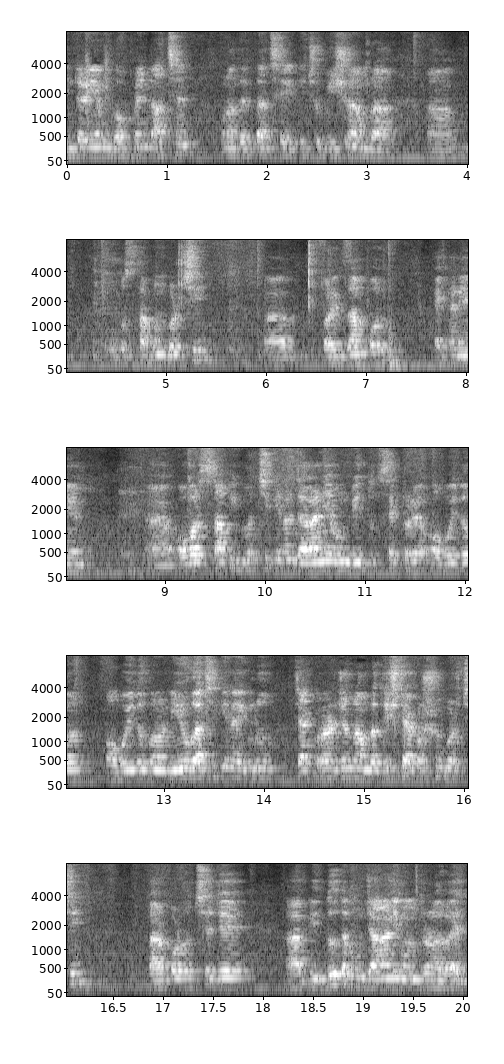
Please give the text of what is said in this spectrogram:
ইন্টারিয়াম গভর্নমেন্ট আছেন, ওনাদের কাছে কিছু বিষয় আমরা উপস্থাপন করছি। ফর এক্সাম্পল এখানে ওভার স্টাফিং হচ্ছে কিনা, জ্বালানি এবং বিদ্যুৎ সেক্টরে অবৈধ অবৈধ কোনো নিয়োগ আছে কিনা, এগুলো চেক করার জন্য আমরা দৃষ্টি আকর্ষণ করছি। তারপর হচ্ছে যে বিদ্যুৎ এবং জ্বালানি মন্ত্রণালয়ের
